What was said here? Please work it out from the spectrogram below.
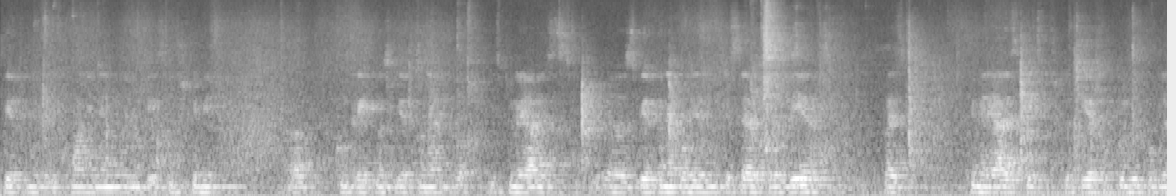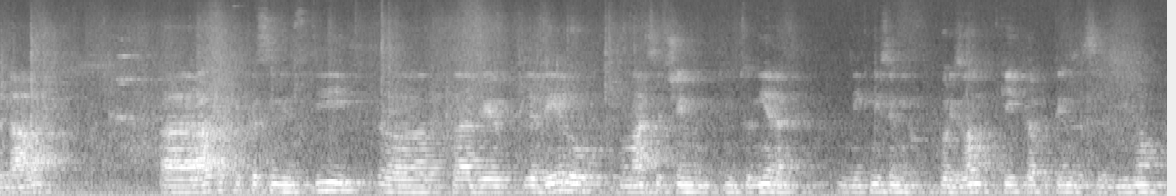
zbirkami velikonji, nenujno pesniškimi, uh, konkretno zbirko ne, iz primerjave z zbirko nepovezanih vse v poezije, pa iz primerjave s pesniško zbirko koliko gledala. Razlog, ki se mi zdi, uh, da že v delu v marsičem intonira nek miselni horizont, ki ga potem zasledimo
